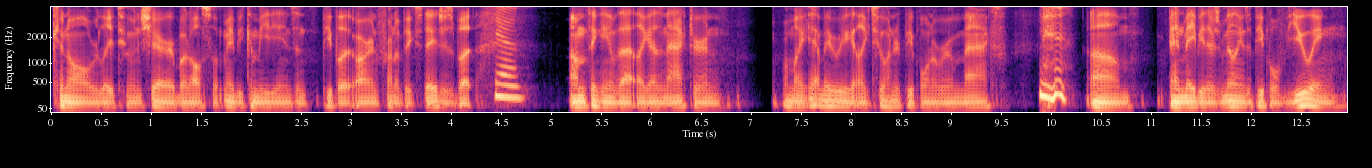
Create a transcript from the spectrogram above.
can all relate to and share, but also maybe comedians and people that are in front of big stages. But Yeah, I'm thinking of that like as an actor, and I'm like, yeah, maybe we get like 200 people in a room max. um, and maybe there's millions of people viewing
